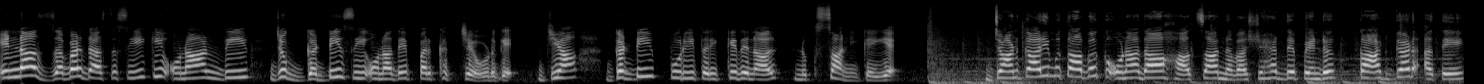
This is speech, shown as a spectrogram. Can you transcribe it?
ਇੰਨਾ ਜ਼ਬਰਦਸਤ ਸੀ ਕਿ ਉਹਨਾਂ ਦੀ ਜੋ ਗੱਡੀ ਸੀ, ਉਹਨਾਂ ਦੇ ਪਰਖੱਚੇ ਉੜ ਗਏ। ਜਾਂ ਗੱਡੀ ਪੂਰੀ ਤਰੀਕੇ ਦੇ ਨਾਲ ਨੁਕਸਾਨੀ ਗਈ ਹੈ। ਜਾਣਕਾਰੀ ਮੁਤਾਬਕ ਉਹਨਾਂ ਦਾ ਹਾਦਸਾ ਨਵਾਂ ਸ਼ਹਿਰ ਦੇ ਪਿੰਡ ਕਾਟਗੜ ਅਤੇ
